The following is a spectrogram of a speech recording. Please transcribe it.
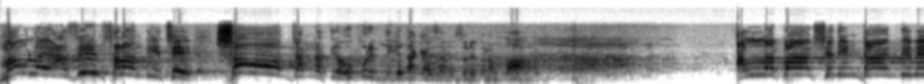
মাওলায় আজিম সালাম দিয়েছে, সব জান্নাতীরা উপরের দিকে তাকায় যাবে, জোরে আল্লাহ আল্লাহ পাক সেদিন ডাক দিবে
